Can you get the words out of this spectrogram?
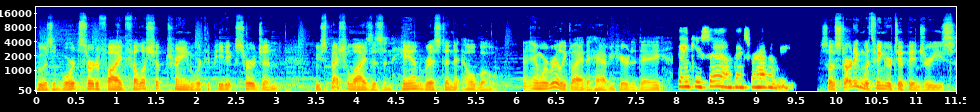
who is a board certified fellowship trained orthopedic surgeon who specializes in hand, wrist, and elbow. And we're really glad to have you here today. Thank you, Sam. Thanks for having me. So, starting with fingertip injuries,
